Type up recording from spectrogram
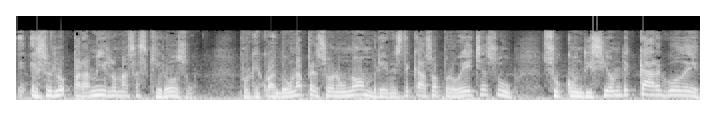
eso es lo, para mí es lo más asqueroso. Porque cuando una persona, un hombre en este caso, aprovecha su, su condición de cargo, de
